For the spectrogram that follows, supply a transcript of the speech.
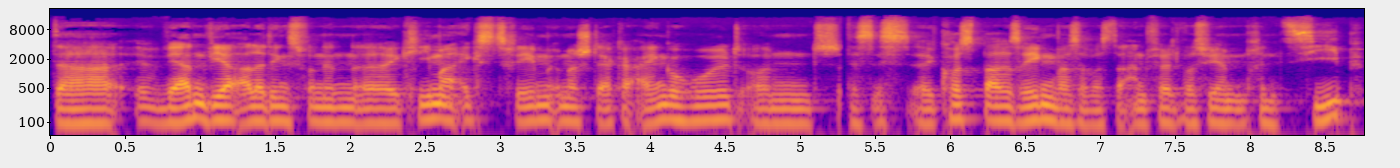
da werden wir allerdings von den äh, Klimaextremen immer stärker eingeholt. Und das ist äh, kostbares Regenwasser, was da anfällt, was wir im Prinzip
